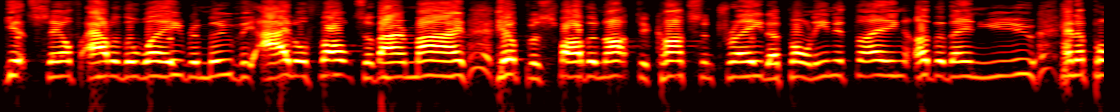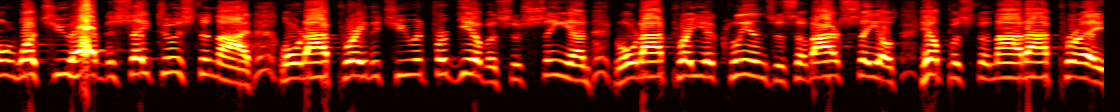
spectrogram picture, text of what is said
get self out of the way, remove the idle thoughts of our mind. Help us, Father, not to concentrate upon anything other than you and upon what you have to say to us tonight. Lord, I pray that that you would forgive us of sin. Lord, I pray you cleanse us of ourselves. Help us tonight, I pray,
